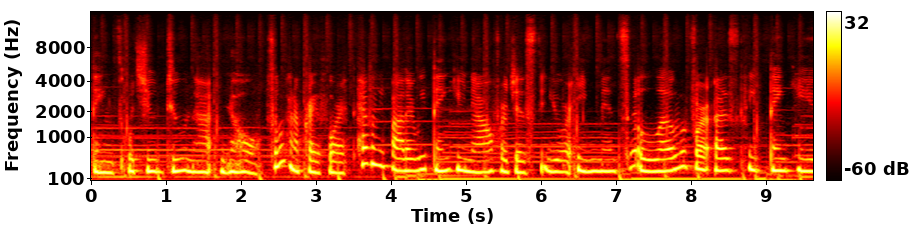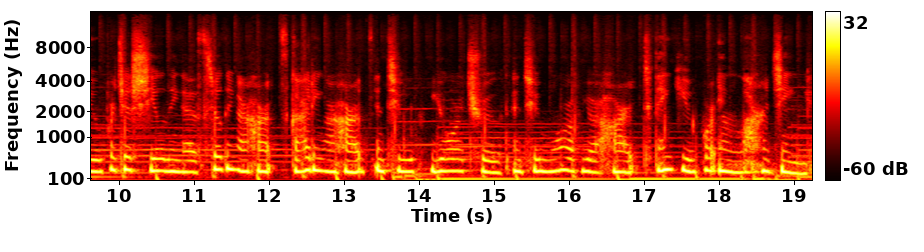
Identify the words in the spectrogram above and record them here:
things which you do not know. So we're going to pray for it. Heavenly Father, we thank you now for just your immense love for us. We thank you for just shielding us, shielding our hearts, guiding our hearts into your truth, into more of your heart. Thank you for enlarging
